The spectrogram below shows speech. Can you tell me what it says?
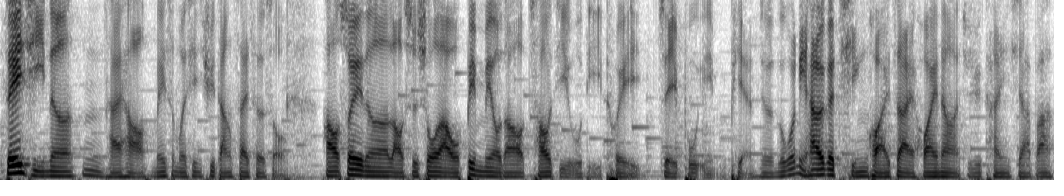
这一集呢，嗯还好，没什么兴趣当赛车手。好，所以呢，老实说啦，我并没有到超级无敌推这部影片。就如果你还有一个情怀在，Why not 就去看一下吧。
